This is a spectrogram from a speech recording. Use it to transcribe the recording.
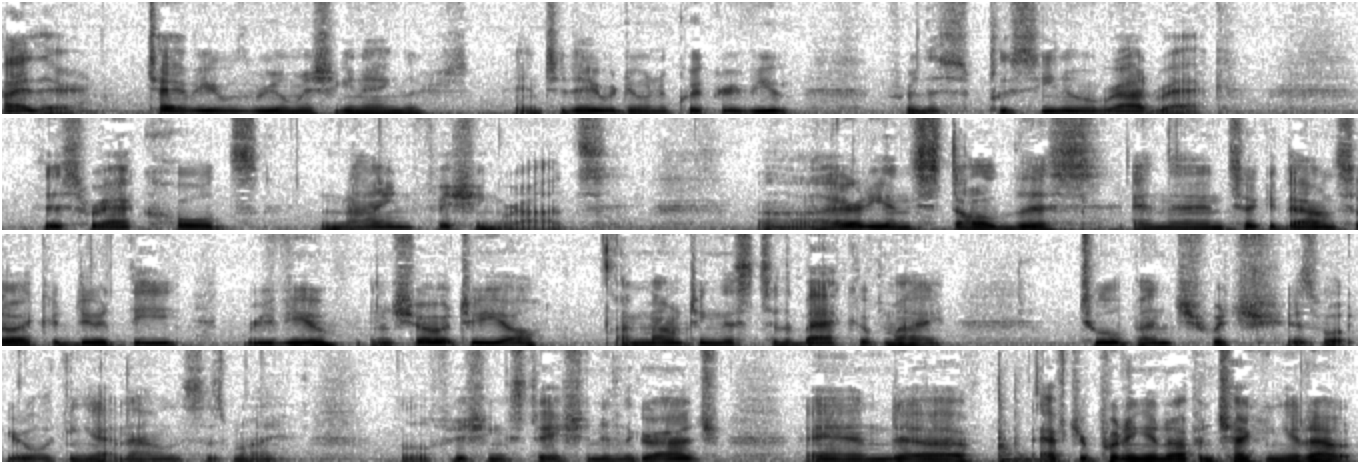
Hi there, Tab here with Reel Michigan Anglers, and today we're doing a quick review for this Plusinno rod rack. This rack holds nine fishing rods. Uh, I already installed this and then took it down so I could do the review and show it to y'all. I'm mounting this to the back of my tool bench, which is what you're looking at now. This is my little fishing station in the garage. And uh, after putting it up and checking it out,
